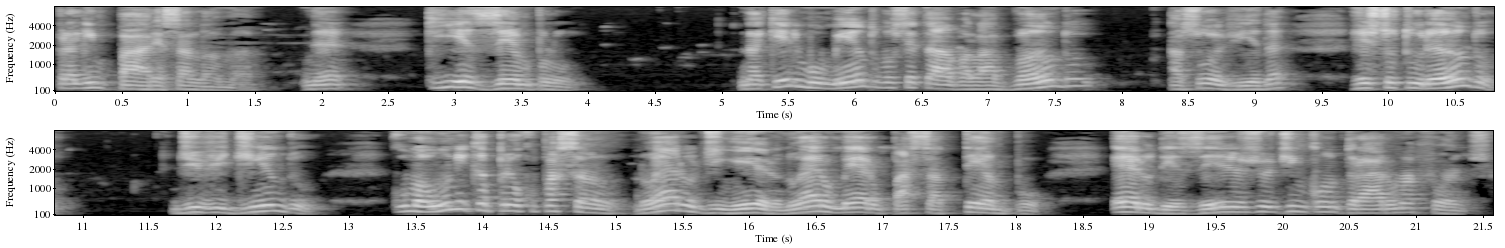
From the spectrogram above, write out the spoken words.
para limpar essa lama, né? Que exemplo Naquele momento você estava lavando a sua vida, reestruturando, dividindo com uma única preocupação. Não era o dinheiro, não era o mero passatempo, era o desejo de encontrar uma fonte.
